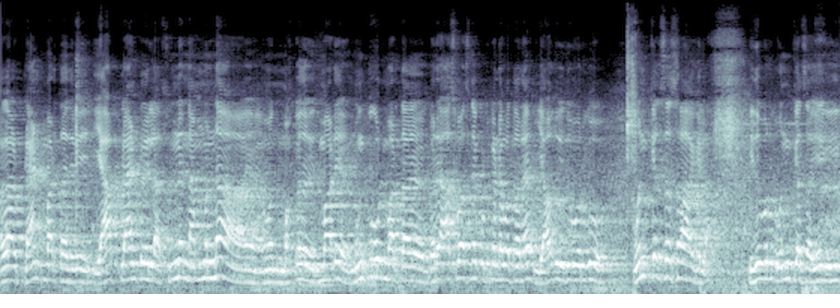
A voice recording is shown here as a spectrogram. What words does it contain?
ಆಗ ಅಲ್ಲಿ ಪ್ಲ್ಯಾಂಟ್ ಮಾಡ್ತಾ ಇದ್ದೀವಿ ಯಾವ ಪ್ಲ್ಯಾಂಟು ಇಲ್ಲ. ಸುಮ್ಮನೆ ನಮ್ಮನ್ನು ಒಂದು ಮಕ್ಕಳು ಇದು ಮಾಡಿ ಮುಂಕುಗಳು ಮಾಡ್ತಾ, ಬರೀ ಆಶ್ವಾಸನೆ ಕೊಟ್ಕೊಂಡೆ ಹೋಗ್ತಾರೆ. ಯಾವುದು ಇದುವರೆಗೂ ಒಂದು ಕೆಲಸ ಸಹ ಆಗಿಲ್ಲ. ಇದುವರೆಗೂ ಒಂದು ಕೆಲಸ. ಈಗ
